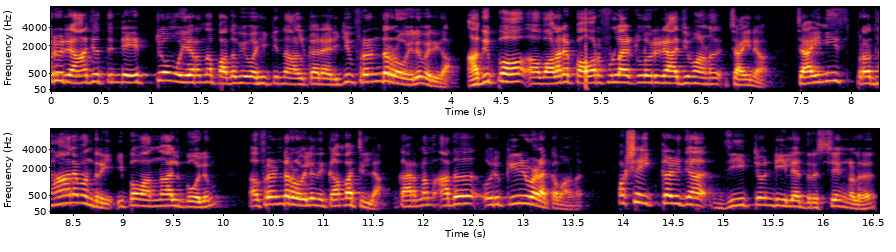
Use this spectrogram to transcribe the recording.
ഒരു രാജ്യത്തിന്റെ ഏറ്റവും ഉയർന്ന പദവി വഹിക്കുന്ന ആൾക്കാരായിരിക്കും ഫ്രണ്ട് റോയിൽ വരിക. അതിപ്പോ വളരെ പവർഫുൾ ആയിട്ടുള്ള ഒരു രാജ്യമാണ് ചൈന. ചൈനീസ് പ്രധാനമന്ത്രി ഇപ്പോൾ വന്നാൽ പോലും ഫ്രണ്ട് റോയിൽ നിൽക്കാൻ പറ്റില്ല. കാരണം അത് ഒരു കീഴ്വഴക്കമാണ്. പക്ഷേ ഇക്കഴിഞ്ഞ ജി ട്വന്റിയിലെ ദൃശ്യങ്ങൾ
